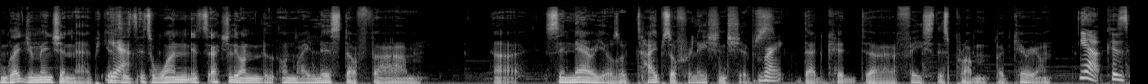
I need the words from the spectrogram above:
I'm glad you mentioned that because Yeah. it's, it's one. It's actually on the, on my list of um, uh, scenarios or types of relationships Right. that could uh, face this problem. But carry on. yeah, because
